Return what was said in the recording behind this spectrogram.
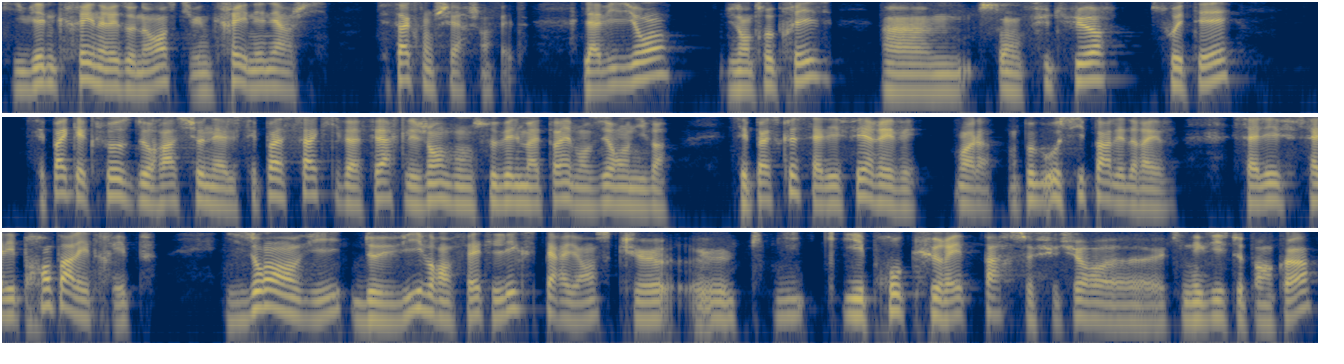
qui viennent créer une résonance, qui viennent créer une énergie. C'est ça qu'on cherche en fait. La vision d'une entreprise, son futur souhaité, c'est pas quelque chose de rationnel. C'est pas ça qui va faire que les gens vont se lever le matin et vont se dire: «On y va». C'est parce que ça les fait rêver. Voilà, on peut aussi parler de rêve. Ça les ça les prend par les tripes. Ils ont envie de vivre, en fait, l'expérience heu, qui est procurée par ce futur, heu, qui n'existe pas encore.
